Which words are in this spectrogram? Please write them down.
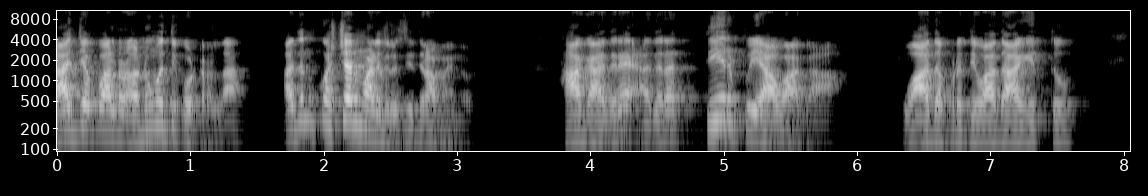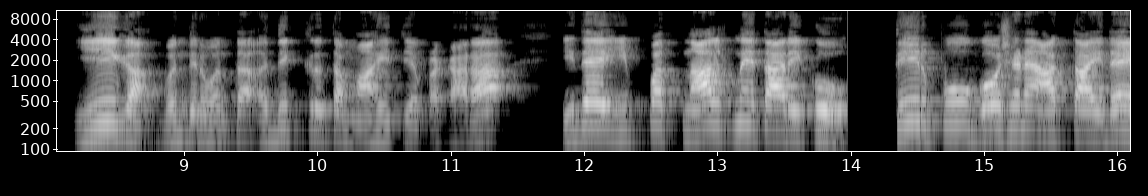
ರಾಜ್ಯಪಾಲರು ಅನುಮತಿ ಕೊಟ್ರಲ್ಲ, ಅದನ್ನು ಕ್ವಶನ್ ಮಾಡಿದ್ರು ಸಿದ್ದರಾಮಯ್ಯನವರು. ಹಾಗಾದ್ರೆ ಅದರ ತೀರ್ಪು ಯಾವಾಗ? ವಾದ ಪ್ರತಿವಾದ ಆಗಿತ್ತು. ಈಗ ಬಂದಿರುವಂಥ ಅಧಿಕೃತ ಮಾಹಿತಿಯ ಪ್ರಕಾರ ಇದೇ ಇಪ್ಪತ್ನಾಲ್ಕನೇ ತಾರೀಕು ತೀರ್ಪು ಘೋಷಣೆ ಆಗ್ತಾ ಇದೆ.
